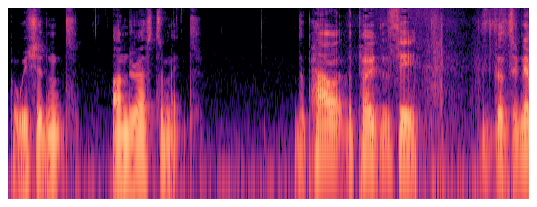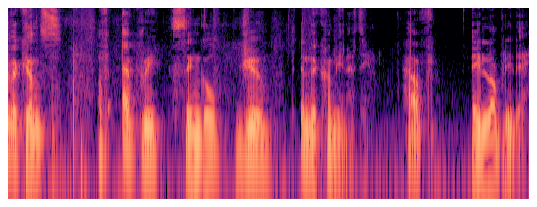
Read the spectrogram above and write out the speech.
but we shouldn't underestimate the power, the potency, the significance of every single Jew in the community. Have a lovely day.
